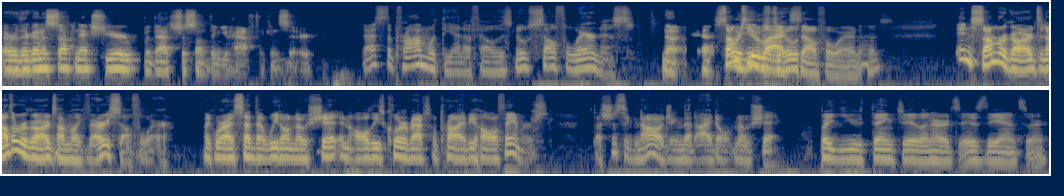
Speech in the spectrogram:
or they're going to suck next year, but that's just something you have to consider. That's the problem with the NFL. is no self awareness. No, yeah. Some well, teams you lack do. self awareness. in some regards. In other regards, I'm like very self aware. Like where I said that we don't know shit, and all these quarterbacks will probably be Hall of Famers. That's just acknowledging that I don't know shit. But you think Jalen Hurts is the answer?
